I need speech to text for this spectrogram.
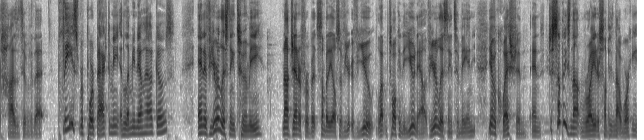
positive of that. Please report back to me and let me know how it goes. And if you're listening to me, not Jennifer, but somebody else, if you if you I'm talking to you now, if you're listening to me and you have a question and just something's not right or something's not working,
